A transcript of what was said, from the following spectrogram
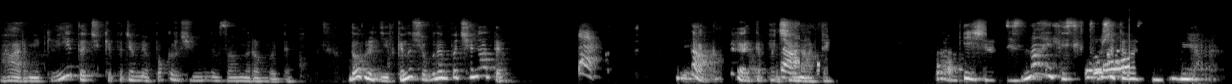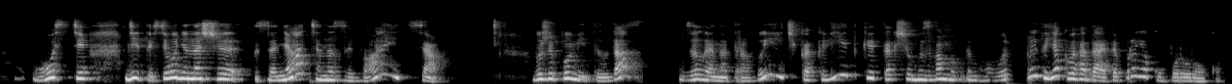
Гарні квіточки, потім я покажу, що будемо з вами робити. Добре, дітки, ну що, будемо починати? Так. Давайте починати. І ще дізнаєтесь, хто ж у вас сьогодні гості. Діти, сьогодні наше заняття називається, ви вже помітили, да? Зелена травичка, квітки, так що ми з вами будемо говорити. Як ви гадаєте, про яку пору року?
